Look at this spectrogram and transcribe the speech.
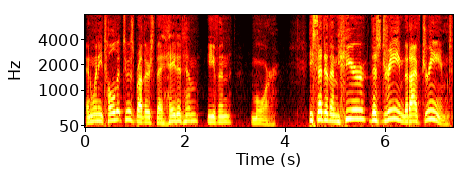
and when he told it to his brothers, they hated him even more. He said to them, Hear this dream that I've dreamed.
